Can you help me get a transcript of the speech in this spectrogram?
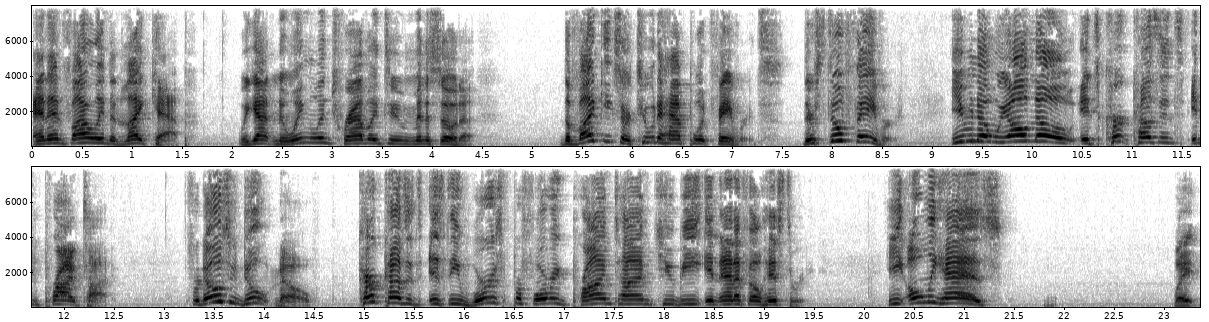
And then finally, the nightcap. We got New England traveling to Minnesota. The Vikings are two and a half point favorites. They're still favored, even though we all know it's Kirk Cousins in prime time. For those who don't know, Kirk Cousins is the worst performing primetime QB in NFL history. He only has. Wait,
